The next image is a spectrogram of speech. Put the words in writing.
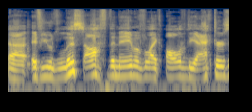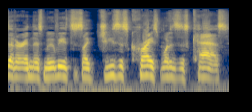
Uh, if you list off the name of like all of the actors that are in this movie, it's just like Jesus Christ, what is this cast?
